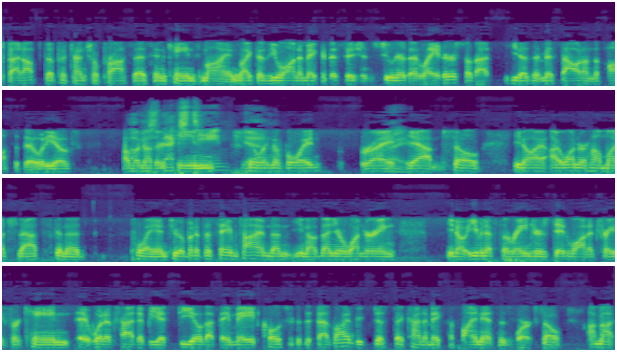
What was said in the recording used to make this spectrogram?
sped up the potential process in Kane's mind. Like, does he want to make a decision sooner than later so that he doesn't miss out on the possibility of of, of another team, team yeah. filling a void? Right, right. Yeah. So you know, I, I wonder how much that's going to play into it. But at the same time, then you know, then you're wondering you know, even if the Rangers did want to trade for Kane, it would have had to be a deal that they made closer to the deadline just to kind of make the finances work. So I'm not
